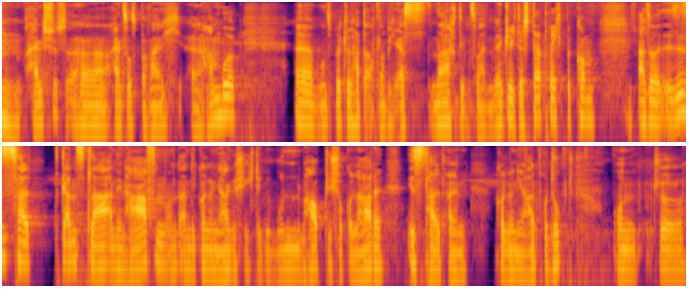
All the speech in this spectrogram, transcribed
Einsch äh, Einzugsbereich äh, Hamburg. Äh, Brunsbüttel hat auch, glaube ich, erst nach dem Zweiten Weltkrieg das Stadtrecht bekommen. Also es ist halt ganz klar an den Hafen und an die Kolonialgeschichte gebunden. Überhaupt die Schokolade ist halt ein Kolonialprodukt. Und äh,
